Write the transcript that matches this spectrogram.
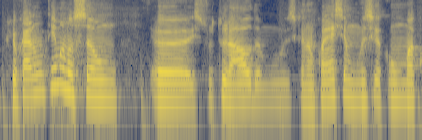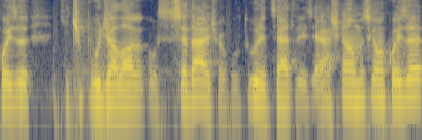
porque o cara não tem uma noção uh, estrutural da música, não conhece a música como uma coisa que, tipo, dialoga com a sociedade, com a cultura, etc. Acho que a música é uma coisa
